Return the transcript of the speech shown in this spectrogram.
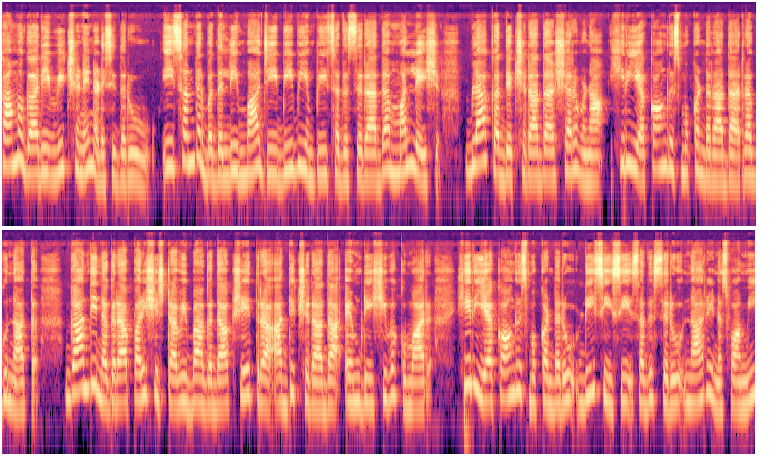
ಕಾಮಗಾರಿ ವೀಕ್ಷಣೆ ನಡೆಸಿದರು. ಈ ಸಂದರ್ಭದಲ್ಲಿ ಮಾಜಿ ಬಿಬಿಎಂಪಿ ಸದಸ್ಯರಾದ ಮಲ್ಲೇಶ್, ಬ್ಲಾಕ್ ಅಧ್ಯಕ್ಷರಾದ ಶರವಣ, ಹಿರಿಯ ಕಾಂಗ್ರೆಸ್ ಮುಖಂಡರಾದ ರಘುನಾಥ್, ಗಾಂಧಿನಗರ ಪರಿಶಿಷ್ಟ ವಿಭಾಗದ ಕ್ಷೇತ್ರ ಅಧ್ಯಕ್ಷರಾದ ಎಂಡಿ ಶಿವಕುಮಾರ್, ಹಿರಿಯ ಕಾಂಗ್ರೆಸ್ ಮುಖಂಡರು ಡಿಸಿಸಿ ಸದಸ್ಯರು ನಾರಾಯಣಸ್ವಾಮಿ,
